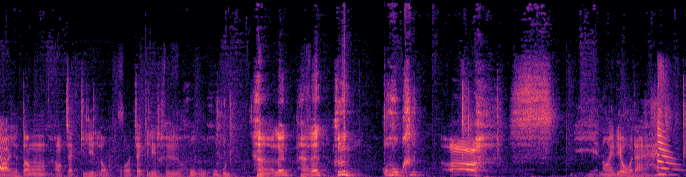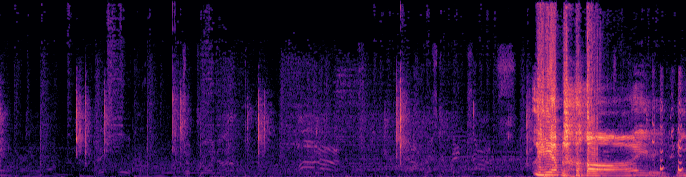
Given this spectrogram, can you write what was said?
เราจะต้องเอาแจ็คกิลิตลง เพราะว่าแจ็คกิลิตคือคู่หูคู่บุญ หาเล่นหาเล่นขึ้น โอ้โหขึ้น น้อยเดียวก็ได้ เรียบร้อยนี่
